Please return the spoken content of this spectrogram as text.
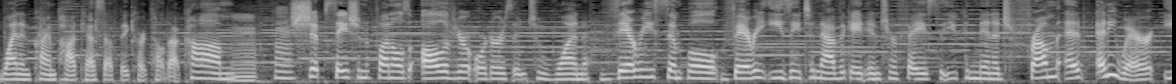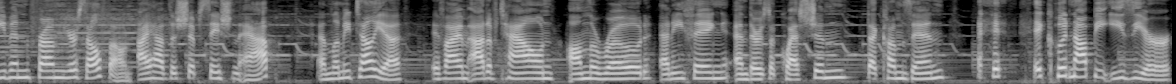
wine and crime podcast at bigcartel.com, mm-hmm. ShipStation funnels all of your orders into one very simple, very easy to navigate interface that you can manage from a- anywhere, even from your cell phone. I have the ShipStation app, and let me tell you, if I'm out of town, on the road, anything, and there's a question that comes in, it could not be easier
